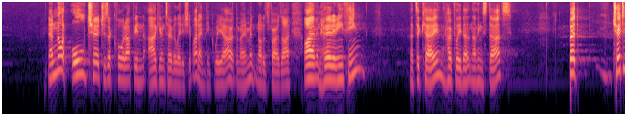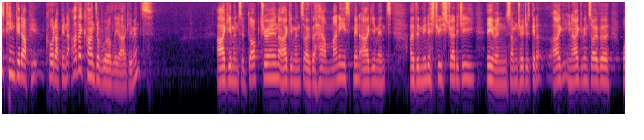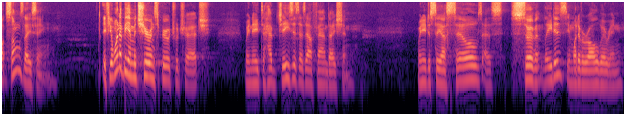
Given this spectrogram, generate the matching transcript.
Now, not all churches are caught up in arguments over leadership. I don't think we are at the moment, not as far as I. I haven't heard anything. That's okay. Hopefully, nothing starts. But churches can get up, caught up in other kinds of worldly arguments arguments of doctrine, arguments over how money is spent, arguments over ministry strategy. Even some churches get in arguments over what songs they sing. If you want to be a mature and spiritual church, we need to have Jesus as our foundation. We need to see ourselves as servant leaders in whatever role we're in.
